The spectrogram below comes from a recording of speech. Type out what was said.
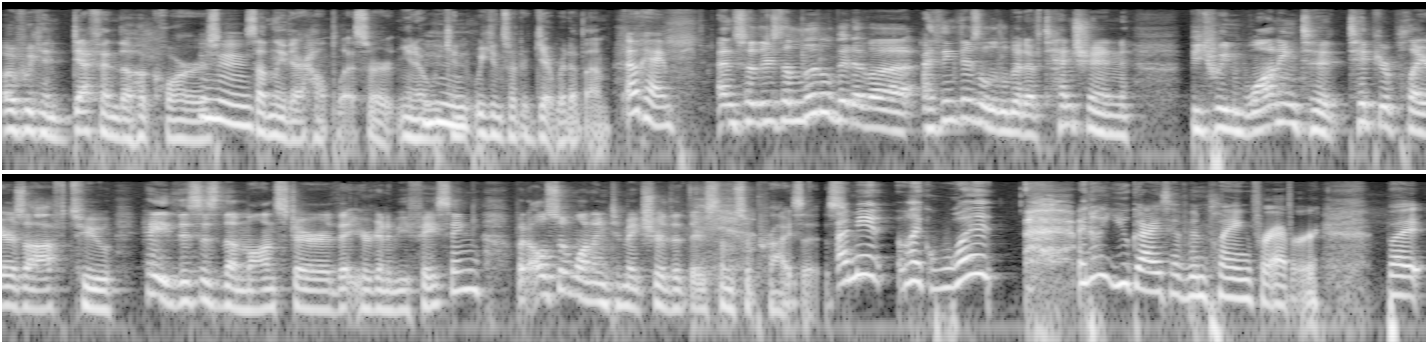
oh, if we can deafen the hook horrors, suddenly they're helpless, or you know, we can we can sort of get rid of them. Okay, And so there's a little bit of a I think there's a little bit of tension between wanting to tip your players off to, hey, this is the monster that you're going to be facing, but also wanting to make sure that there's some surprises. I mean, like what? I know you guys have been playing forever, but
